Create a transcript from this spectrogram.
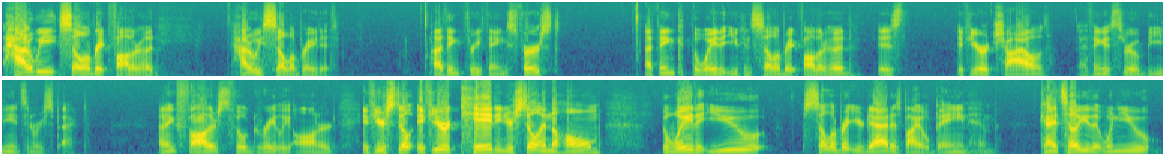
how do we celebrate fatherhood? How do we celebrate it? I think three things. First, I think the way that you can celebrate fatherhood is if you're a child, I think it's through obedience and respect. I think fathers feel greatly honored. If you're still if you're a kid and you're still in the home, the way that you celebrate your dad is by obeying him. Can I tell you that when you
